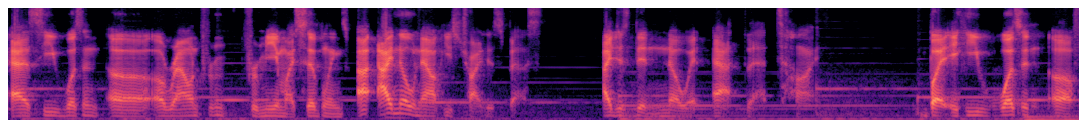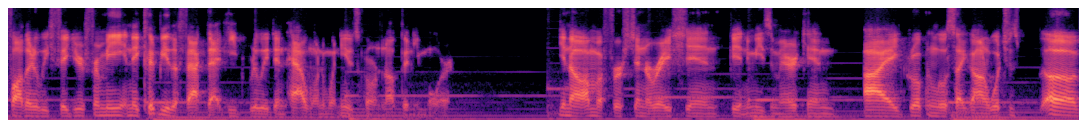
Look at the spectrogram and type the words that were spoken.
as he wasn't uh, around for, for me and my siblings. I, I know now he's tried his best. I just didn't know it at that time but he wasn't a fatherly figure for me and it could be the fact that he really didn't have one when he was growing up anymore you know i'm a first generation vietnamese american i grew up in little saigon which is a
